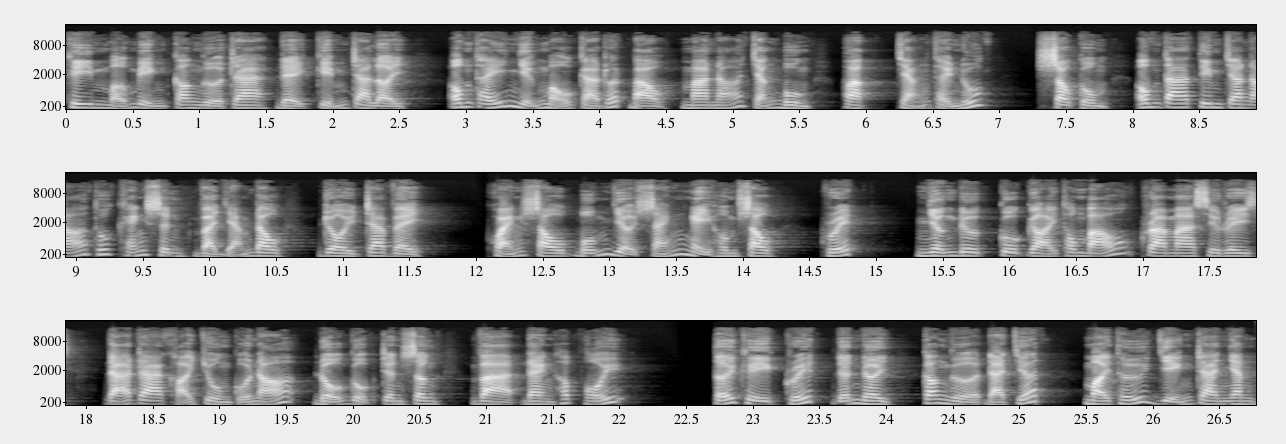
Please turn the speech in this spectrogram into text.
khi mở miệng con ngựa ra để kiểm tra lợi. Ông thấy những mẫu cà rốt bào mà nó chẳng buồn hoặc chẳng thể nuốt. Sau cùng, ông ta tiêm cho nó thuốc kháng sinh và giảm đau rồi ra về. Khoảng sau 4 giờ sáng ngày hôm sau, Chris nhận được cuộc gọi thông báo Drama Series đã ra khỏi chuồng của nó, đổ gục trên sân và đang hấp hối. Tới khi Chris đến nơi, con ngựa đã chết, mọi thứ diễn ra nhanh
